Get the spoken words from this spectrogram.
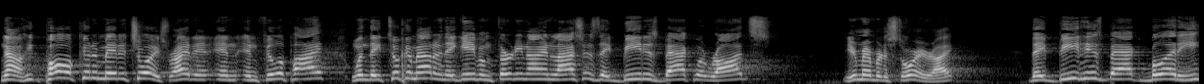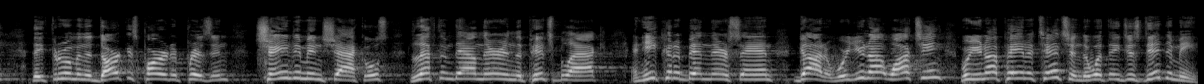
Now, he, Paul could have made a choice, right? In, in, in, Philippi, when they took him out and they gave him 39 lashes, they beat his back with rods. You remember the story, right? They beat his back bloody. They threw him in the darkest part of the prison, chained him in shackles, left him down there in the pitch black, and he could have been there saying, God, were you not watching? Were you not paying attention to what they just did to me?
